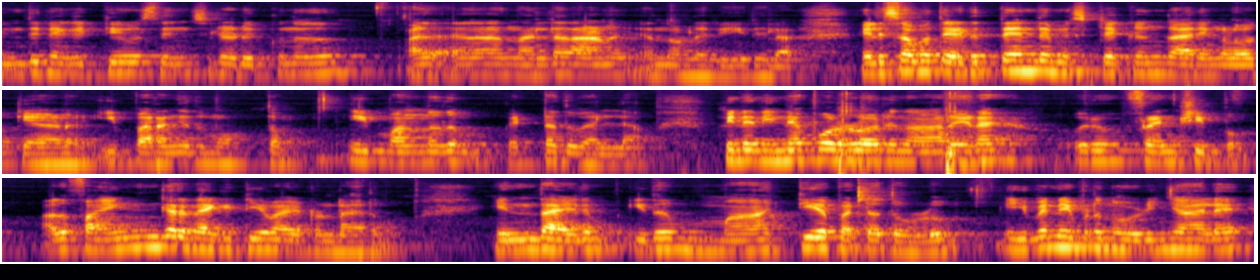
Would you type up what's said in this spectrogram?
എന്ത് നെഗറ്റീവ് സെൻസിൽ എടുക്കുന്നത്? നല്ലതാണ് എന്നുള്ള രീതിയിലാണ് എലിസബത്ത് എടുത്തതിന്റെ മിസ്റ്റേക്കും കാര്യങ്ങളൊക്കെയാണ് ഈ പറഞ്ഞത് മൊത്തം. ഈ വന്നതും പെട്ടതുമെല്ലാം. പിന്നെ നിന്നെപ്പോലുള്ള ഒരു നാറിയുടെ ഒരു ഫ്രണ്ട്ഷിപ്പും. അത് ഭയങ്കര നെഗറ്റീവായിട്ടുണ്ടായിരുന്നു. എന്തായാലും ഇത് മാറ്റിയേ പറ്റത്തുള്ളൂ. ഇവൻ ഇവിടുന്ന് ഒഴിഞ്ഞാലേ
